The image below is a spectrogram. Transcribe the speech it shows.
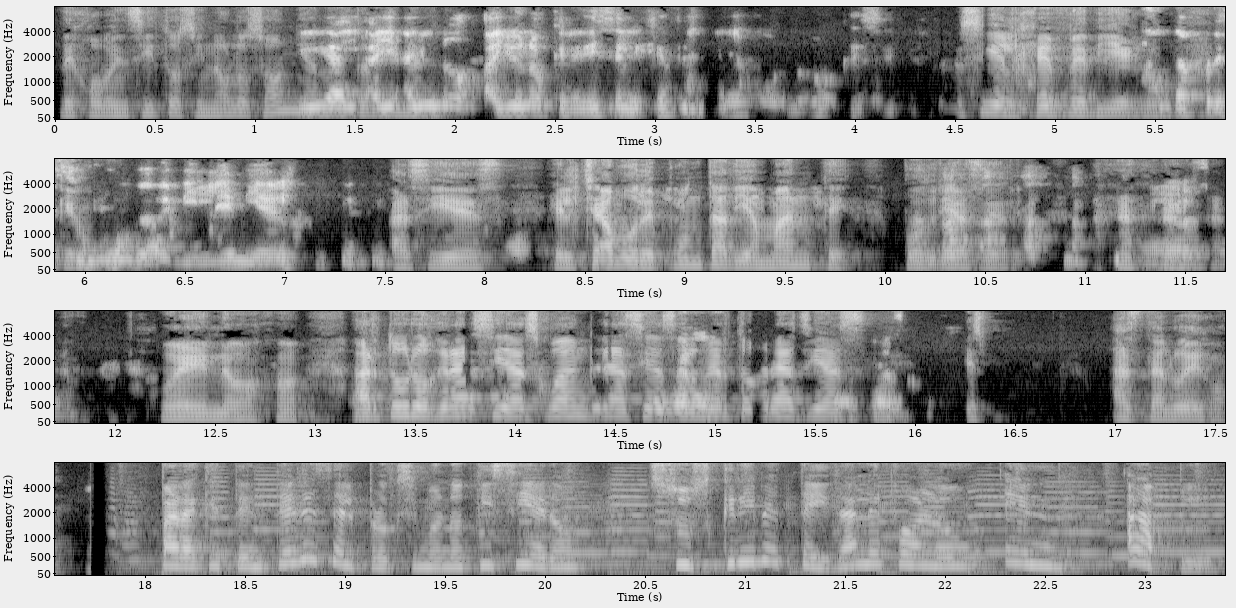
de jovencitos y no lo son. Sí, hay, uno, hay, uno, que le dice el jefe Diego, ¿no? sí, el jefe Diego. Está presumiendo de millennial. Así es, el chavo de punta diamante podría ser. Bueno, Arturo, gracias, Juan, gracias, Alberto, gracias. Hasta luego. Para que te enteres del próximo noticiero, suscríbete y dale follow en Apple,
